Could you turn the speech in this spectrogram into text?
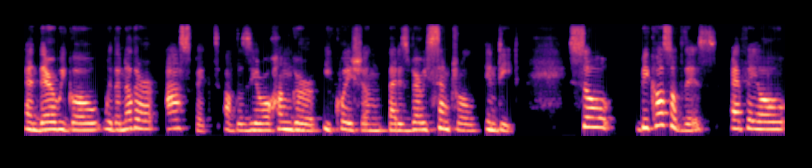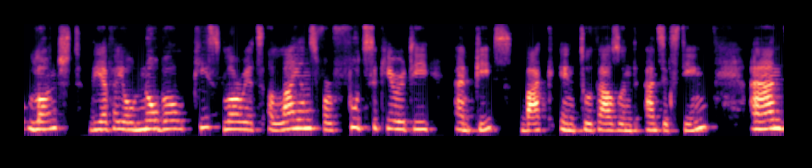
And there we go with another aspect of the zero hunger equation that is very central indeed. So, because of this, FAO launched the FAO Nobel Peace Laureates Alliance for Food Security and Peace back in 2016. And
